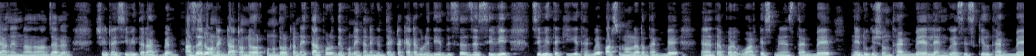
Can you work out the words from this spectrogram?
জানেন না না জানেন সেটাই সিভিতে রাখবেন। আজাইরে অনেক ডাটা নেওয়ার কোনো দরকার নেই। তারপরে দেখুন এখানে কিন্তু একটা ক্যাটাগরি দিয়ে দিচ্ছে যে সিভি সিভিতে কি কি থাকবে পার্সোনাল ডাটা থাকবে আহ, তারপরে ওয়ার্ক এক্সপিরিয়েন্স থাকবে এডুকেশন থাকবে ল্যাঙ্গুয়েজ স্কিল থাকবে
